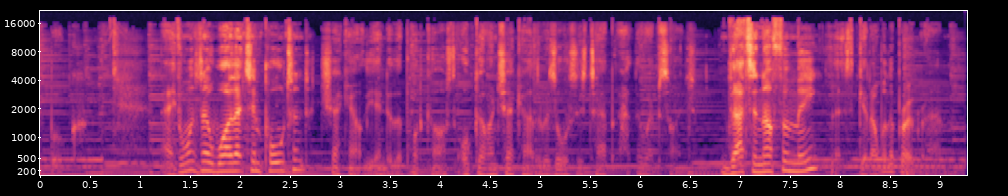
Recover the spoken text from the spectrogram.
ebook. And if you want to know why that's important, check out the end of the podcast or go and check out the resources tab at the website. That's enough for me. Let's get on with the program.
